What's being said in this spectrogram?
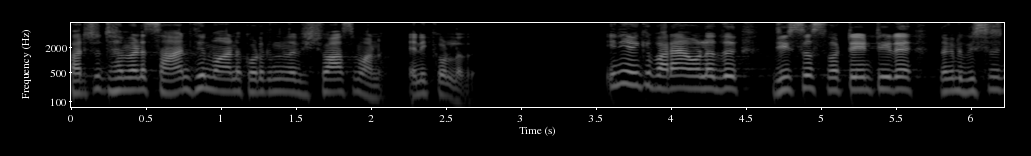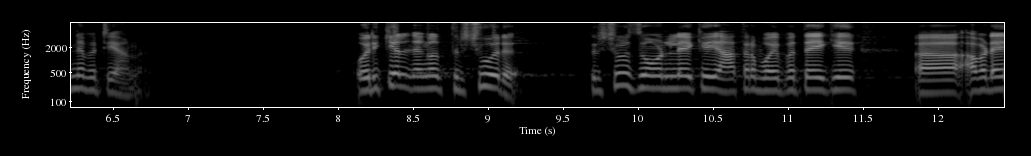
പരിശുദ്ധമ്മയുടെ സാന്നിധ്യമാണ് കൊടുക്കുന്ന വിശ്വാസമാണ് എനിക്കുള്ളത്. ഇനി എനിക്ക് പറയാനുള്ളത് ജീസസ് ഫട്ടേണിറ്റിയുടെ ഞങ്ങളുടെ ബിസിനസിനെ പറ്റിയാണ്. ഒരിക്കൽ ഞങ്ങൾ തൃശ്ശൂർ തൃശ്ശൂർ സോണിലേക്ക് യാത്ര പോയപ്പോഴത്തേക്ക് അവിടെ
